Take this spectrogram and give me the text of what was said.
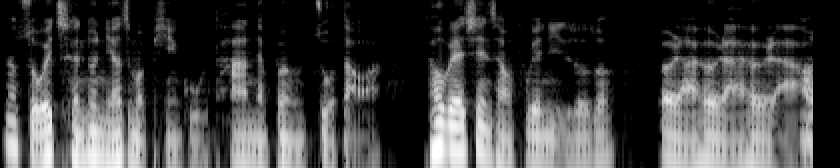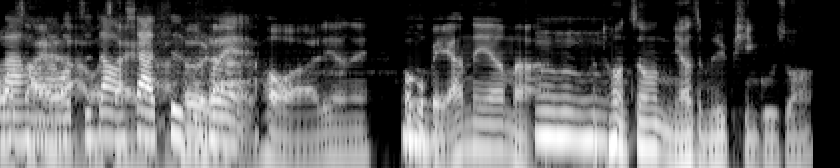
那所谓承诺，你要怎么评估他能不能做到啊？他会不会在现场敷衍你，就说说喝啦喝啦喝啦，好啦好啦，我知道，下次不会。好啊，这样呢？包括北安那样嘛，嗯通常这种你要怎么去评估说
